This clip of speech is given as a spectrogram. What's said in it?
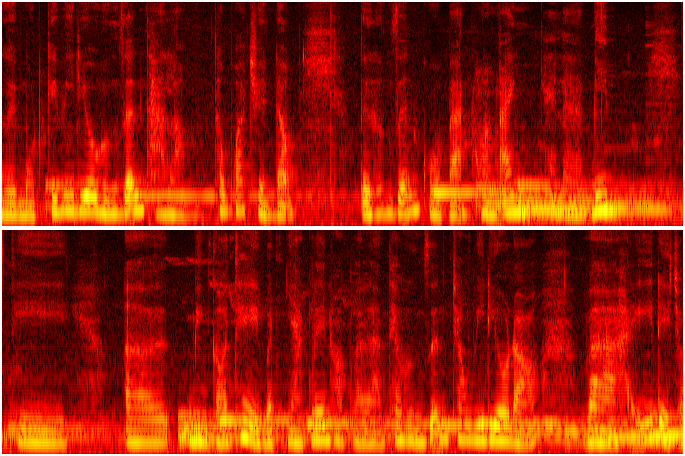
người một cái video hướng dẫn thả lỏng thông qua chuyển động từ hướng dẫn của bạn Hoàng Anh hay là Bim. Thì uh, mình có thể bật nhạc lên hoặc là làm theo hướng dẫn trong video đó. Và hãy để cho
